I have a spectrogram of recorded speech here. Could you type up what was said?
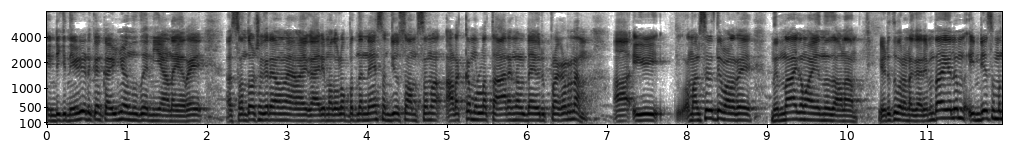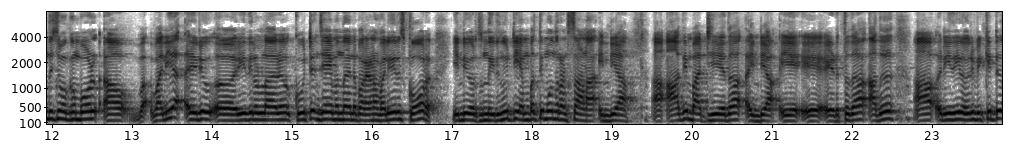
ഇന്ത്യയ്ക്ക് നേടിയെടുക്കാൻ കഴിഞ്ഞു എന്നത് തന്നെയാണ് ഏറെ സന്തോഷകരമായ കാര്യം. അതോടൊപ്പം തന്നെ സഞ്ജു സാംസൺ അടക്കമുള്ള താരങ്ങളുടെ ഒരു പ്രകടനം ഈ മത്സരത്തിൽ വളരെ നിർണായകമായി എന്നതാണ് എടുത്തു പറയേണ്ട കാര്യം. എന്തായാലും ഇന്ത്യയെ സംബന്ധിച്ച് നോക്കുമ്പോൾ വലിയ ഒരു രീതിയിലുള്ള ഒരു കൂറ്റൻ ജയമെന്ന് തന്നെ പറയണം. വലിയൊരു സ്കോർ ഇന്ത്യ ഉയർത്തുന്നു. ഇരുന്നൂറ്റി എൺപത്തി മൂന്ന് റൺസാണ് ഇന്ത്യ ആദ്യം ബാറ്റ് ചെയ്ത് ഇന്ത്യ ഈ- എടുത്തത് അത് ആ രീതിയിൽ ഒരു വിക്കറ്റ്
